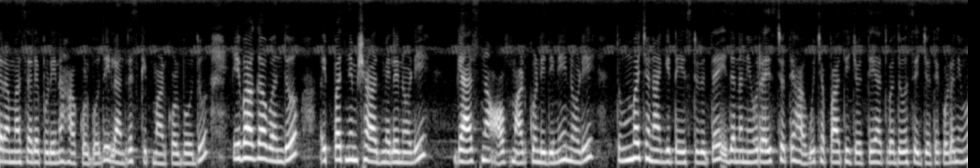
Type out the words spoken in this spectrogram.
ಗರಂ ಮಸಾಲೆ ಪುಡಿನ ಹಾಕ್ಕೊಳ್ಬೋದು ಇಲ್ಲಾಂದರೆ ಸ್ಕಿಪ್ ಮಾಡ್ಕೊಳ್ಬೋದು. ಇವಾಗ ಒಂದು ಇಪ್ಪತ್ತು ನಿಮಿಷ ಆದಮೇಲೆ ನೋಡಿ ಗ್ಯಾಸ್ನ ಆಫ್ ಮಾಡ್ಕೊಂಡಿದ್ದೀನಿ. ನೋಡಿ, ತುಂಬ ಚೆನ್ನಾಗಿ ಟೇಸ್ಟ್ ಇರುತ್ತೆ. ಇದನ್ನು ನೀವು ರೈಸ್ ಜೊತೆ ಹಾಗೂ ಚಪಾತಿ ಜೊತೆ ಅಥವಾ ದೋಸೆ ಜೊತೆ ಕೂಡ ನೀವು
